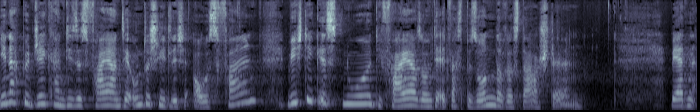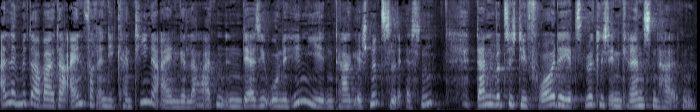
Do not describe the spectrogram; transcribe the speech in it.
Je nach Budget kann dieses Feiern sehr unterschiedlich ausfallen. Wichtig ist nur, die Feier sollte etwas Besonderes darstellen. Werden alle Mitarbeiter einfach in die Kantine eingeladen, in der sie ohnehin jeden Tag ihr Schnitzel essen, dann wird sich die Freude jetzt wirklich in Grenzen halten.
